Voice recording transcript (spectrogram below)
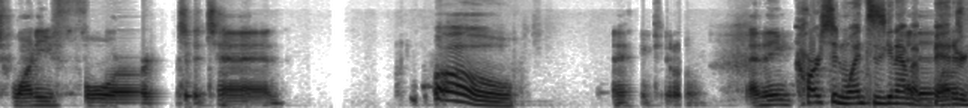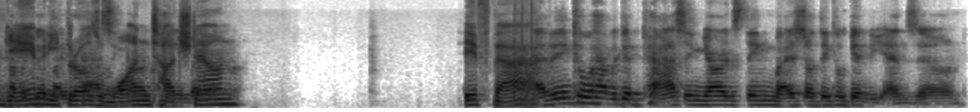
twenty four to ten. Whoa. I think it'll. I think Carson Wentz is gonna have a better they'll a game good, and he like, throws one yard team, but- touchdown. If that. I think he'll have a good passing yards thing, but I just don't think he'll get in the end zone.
